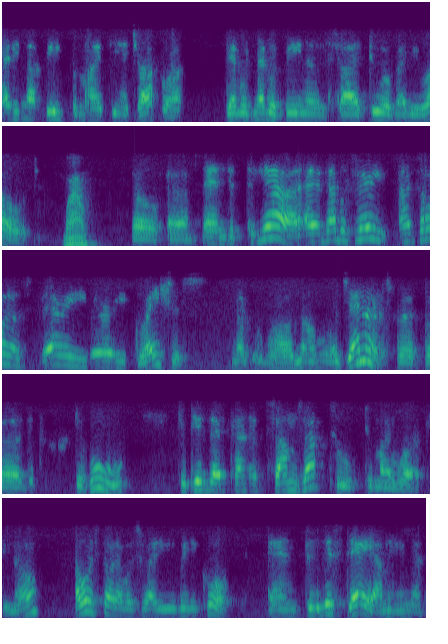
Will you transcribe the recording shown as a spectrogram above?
had it not been for my teenage opera, there would never been a side two of Abbey Road. Wow. So uh, and yeah, that was very. I thought it was very, very gracious, not, well, no, generous for, for the, to Who to give that kind of thumbs up to to my work. You know, I always thought it was really, really cool. And to this day, I mean, that's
